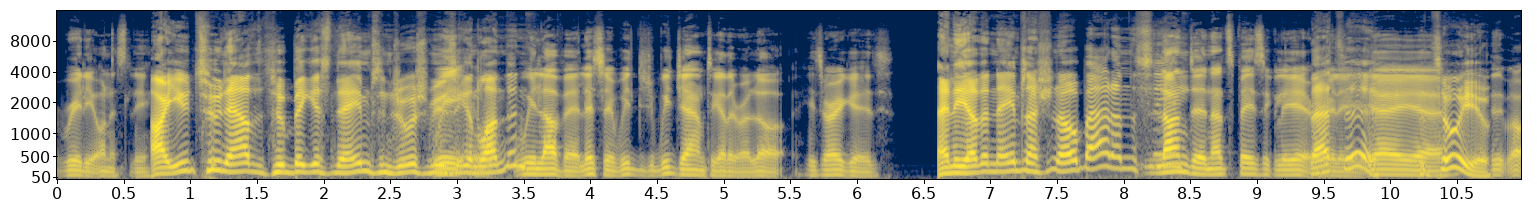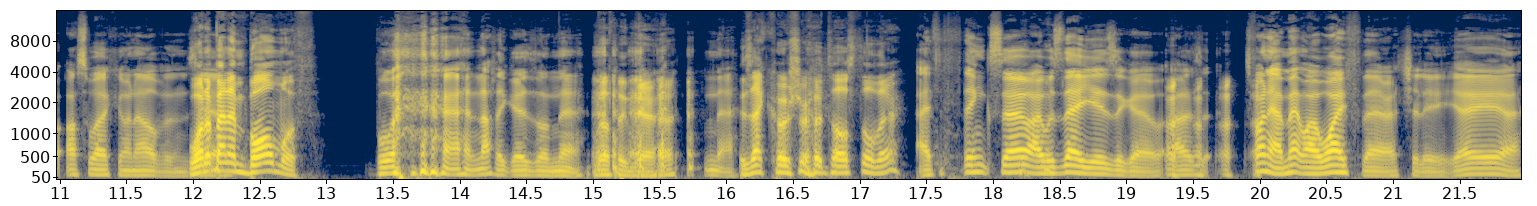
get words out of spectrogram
really, honestly. Are you two now the two biggest names in Jewish music we, in London? We love it. Literally, we, we jam together a lot. He's very good. Any other names I should know about on the scene? London, that's basically it, That's really. it? Yeah, yeah, The two of you? Us working on albums. What yeah. about in Bournemouth? Nothing goes on there. Nothing there, huh? nah. Is that kosher hotel still there? I think so. I was there years ago. I was, it's funny. I met my wife there actually. Yeah, yeah, yeah.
